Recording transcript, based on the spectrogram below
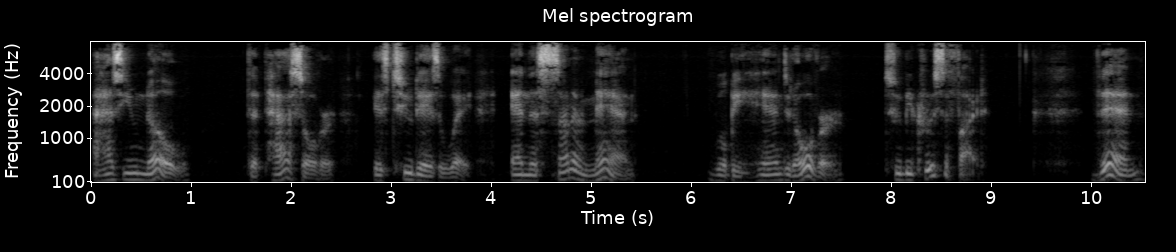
As you know, the Passover is two days away, and the Son of Man will be handed over to be crucified. Then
